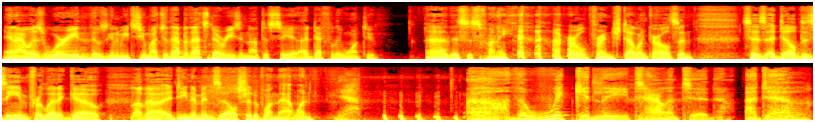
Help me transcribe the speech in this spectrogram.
and I was worried that there was going to be too much of that. But that's no reason not to see it. I definitely want to. Uh, this is funny. Our old friend Stellan Carlson says Adele Dazeem for Let It Go. Love it. Uh, Idina Menzel should have won that one. Yeah. Ah, the wickedly talented Adele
